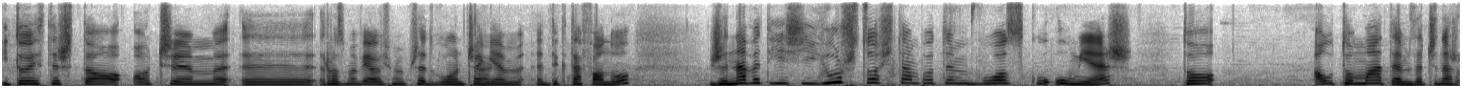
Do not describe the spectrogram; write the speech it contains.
I to jest też to, o czym y, rozmawiałyśmy przed włączeniem Tak. dyktafonu, że nawet jeśli już coś tam po tym włosku umiesz, to automatem zaczynasz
